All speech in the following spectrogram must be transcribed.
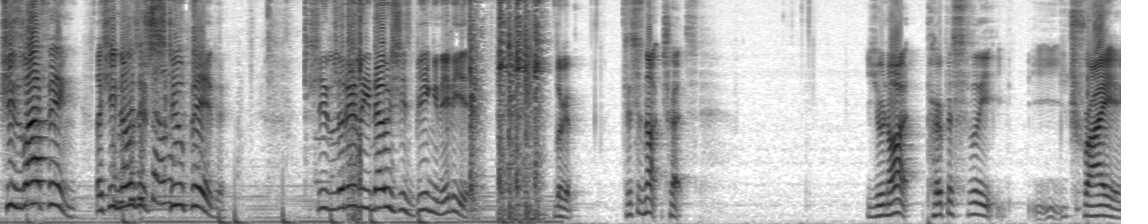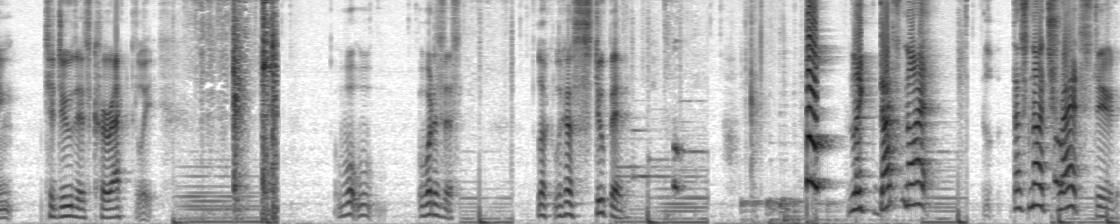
She's laughing! Like she oh knows it's stupid! She literally knows she's being an idiot. Look at this is not Tretz. You're not purposefully trying to do this correctly. What what is this? Look, look how stupid. Like that's not that's not Tretz, dude.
